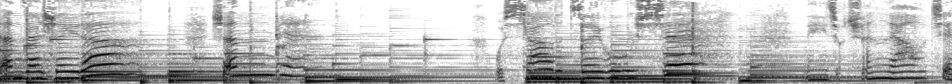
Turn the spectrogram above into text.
站在谁的身边，我笑得最无邪，你就全了解。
